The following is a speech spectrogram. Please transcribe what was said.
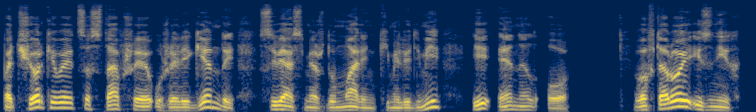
подчеркивается ставшая уже легендой связь между маленькими людьми и НЛО. Во второй из них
